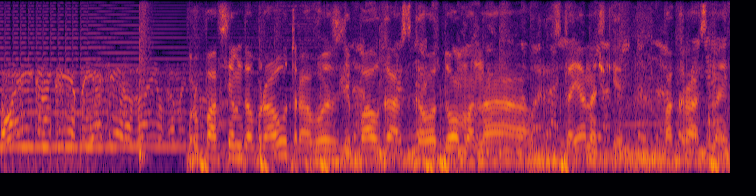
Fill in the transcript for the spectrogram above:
Говори конкретно, я тебе раззвонился на... Группа «Всем доброе утро» возле болгарского дома на стояночке по Красной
